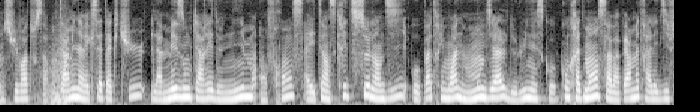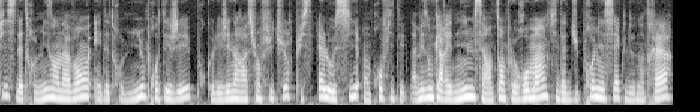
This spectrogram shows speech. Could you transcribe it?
on suivra tout ça. On termine avec cette actu, la Maison Carrée de Nîmes en France a été inscrite ce lundi au patrimoine mondial de l'UNESCO. Concrètement, ça va permettre à l'édifice d'être mis en avant et d'être mieux protégé pour que les générations futures puissent elles aussi en profiter. La Maison Carrée de Nîmes, c'est un temple romain qui date du 1er siècle de notre ère,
